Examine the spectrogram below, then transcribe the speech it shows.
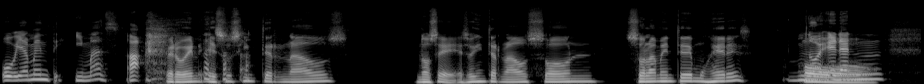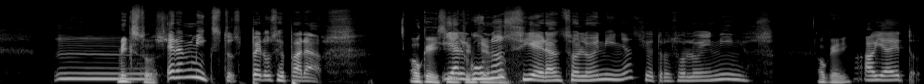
obviamente, y más. Ah, Pero ven, esos internados, no sé, esos internados son solamente de mujeres. No, eran... mm, Mixtos. Eran mixtos, pero separados. Ok, sí. y algunos sí eran solo de niñas y otros solo de niños. Ok. Había de todo.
